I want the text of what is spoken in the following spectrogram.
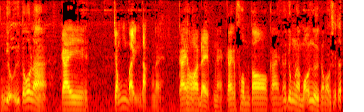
ví dụ yếu tố là cây chống bệnh tật này cây hoa đẹp này cây phôm to cây nói chung là mỗi người có mỗi sở thích.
